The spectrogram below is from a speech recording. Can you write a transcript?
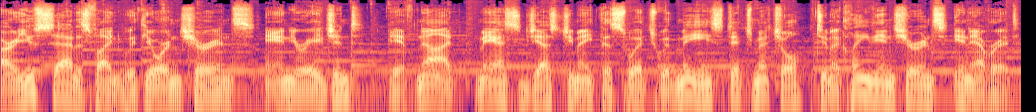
Are you satisfied with your insurance and your agent? If not, may I suggest you make the switch with me, Stitch Mitchell, to McLean Insurance in Everett.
